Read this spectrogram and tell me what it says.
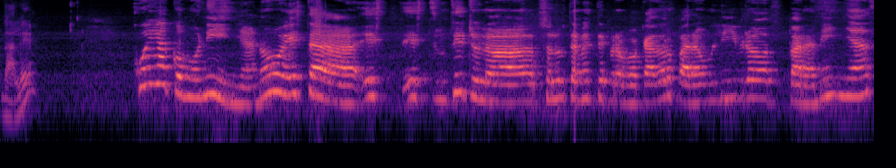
Dale. Juega como niña, ¿no? Esta es, es un título absolutamente provocador para un libro para niñas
